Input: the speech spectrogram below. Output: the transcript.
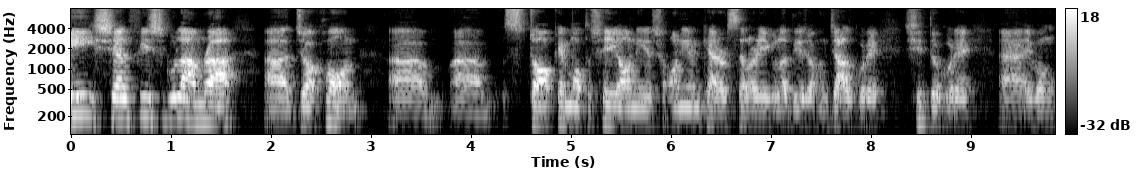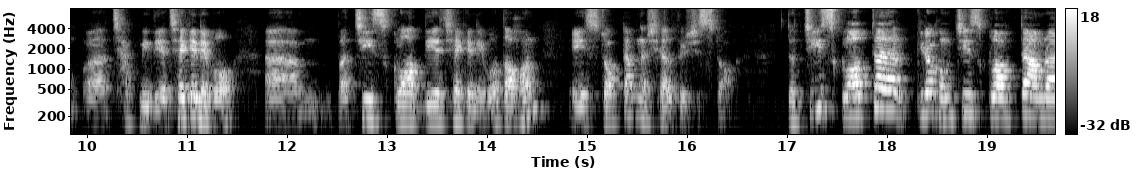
এই শেলফিশগুলো আমরা যখন স্টকের মতো সেই অনিয়ন অনিয়ন ক্যারট স্যালারি এগুলো দিয়ে যখন জাল করে, সিদ্ধ করে এবং ছাকনি দিয়ে ছেঁকে নেব বা চিজ ক্লথ দিয়ে ছেঁকে নেব, তখন এই স্টকটা আপনার শেলফিশ স্টক তো চিজ ক্লথটা কীরকম? চিজ ক্লথটা আমরা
